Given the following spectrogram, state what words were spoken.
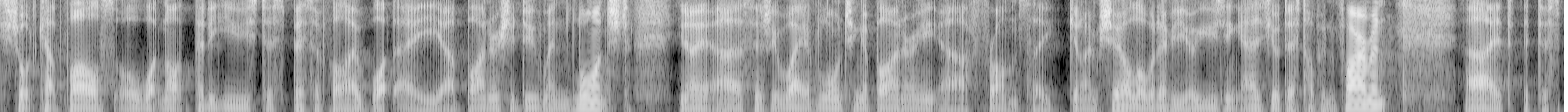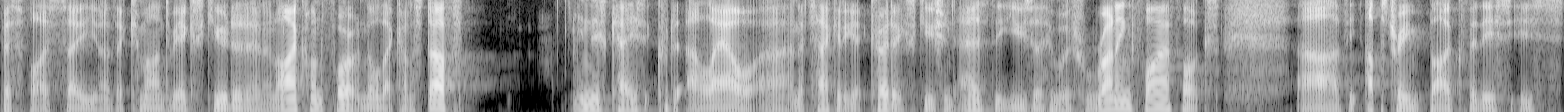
shortcut files or whatnot that are used to specify what a uh, binary should do when launched. You know, uh, essentially a way of launching a binary uh, from say GNOME Shell or whatever you're using as your desktop environment. Uh, it, it just specifies say you know the command to be executed and an icon for it and all that kind of stuff. In this case, it could allow uh, an attacker to get code execution as the user who was running Firefox. Uh, the upstream bug for this is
